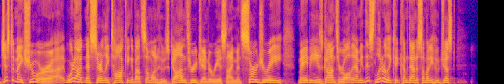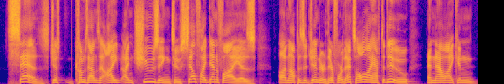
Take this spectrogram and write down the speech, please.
just to make sure, uh, we're not necessarily talking about someone who's gone through gender reassignment surgery, maybe has gone through all. I mean, this literally could come down to somebody who just says, just comes out and says, "I I'm choosing to self-identify as an opposite gender. Therefore, that's all I have to do, and now I can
